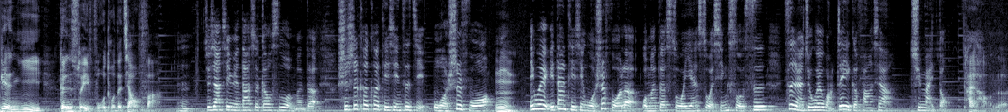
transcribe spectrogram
愿意跟随佛陀的教法。嗯，就像星云大师告诉我们的，时时刻刻提醒自己我是佛。嗯，因为一旦提醒我是佛了，我们的所言所行所思，自然就会往这一个方向去脉动。太好了，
